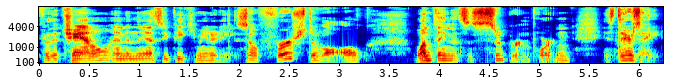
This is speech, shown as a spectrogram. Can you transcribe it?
for the channel and in the SCP community. So first of all, one thing that's super important is there's a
